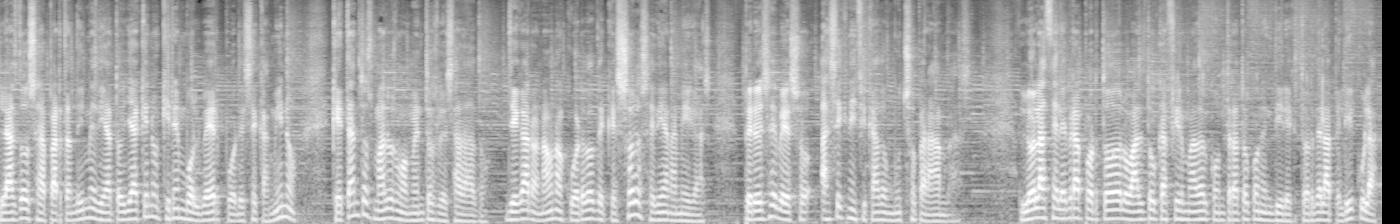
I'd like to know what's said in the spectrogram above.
Las dos se apartan de inmediato ya que no quieren volver por ese camino, que tantos malos momentos les ha dado. Llegaron a un acuerdo de que solo serían amigas, pero ese beso ha significado mucho para ambas. Lola celebra por todo lo alto que ha firmado el contrato con el director de la película.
